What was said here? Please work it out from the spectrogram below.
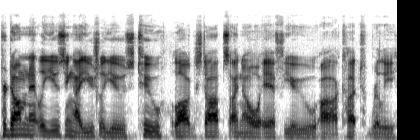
predominantly using. I usually use two log stops. I know if you uh, cut really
